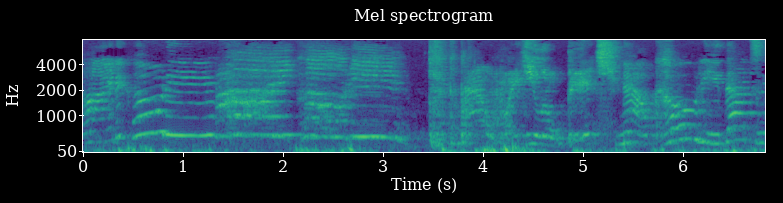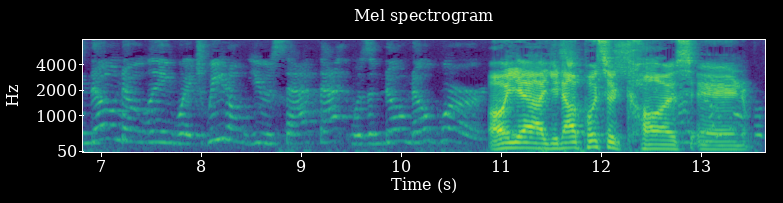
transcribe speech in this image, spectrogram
hi to Cody. Hi, Cody. Ow, Mikey, little bitch. Now, Cody, that's no-no language. We don't use that. That was a no-no word. Oh yeah, you're not supposed to cuss in that, but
